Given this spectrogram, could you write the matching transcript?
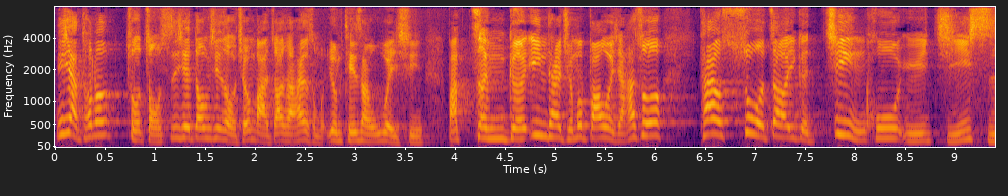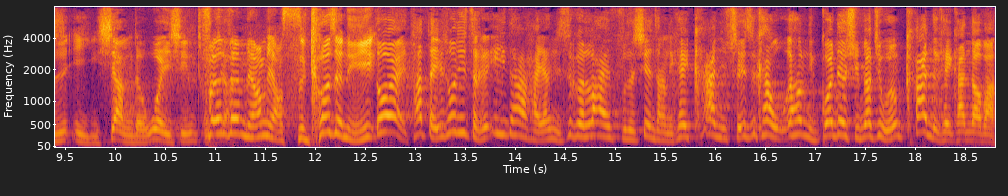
你想偷偷走走私一些东西的时候，我全部把它抓出来。还有什么？用天上卫星把整个印太全部包围起来。他说。他要塑造一个近乎于即时影像的卫星图，分分秒秒死磕着你。对，他等于说你整个印太海洋，你是个 live 的现场，你可以看，你随时看。然后你关掉寻标器，我用看的可以看到吧？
